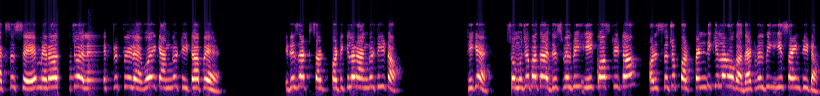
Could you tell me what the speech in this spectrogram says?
एक्सिस से मेरा जो इलेक्ट्रिक फ़ील्ड है वो एक एंगल थीटा पे है। It is at particular angle theta ठीक है? सो मुझे पता है this will be E cos theta और इससे जो परपेंडिकुलर होगा that will be E sine theta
